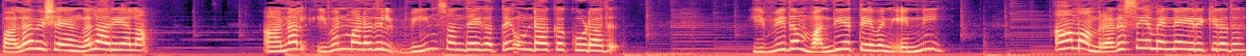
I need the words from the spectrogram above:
பல விஷயங்கள் அறியலாம். ஆனால் இவன் மனதில் வீண் சந்தேகத்தை உண்டாக்கக்கூடாது. இவ்விதம் வந்தியத்தேவன் எண்ணி ஆமாம் ரகசியம் என்ன இருக்கிறது?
